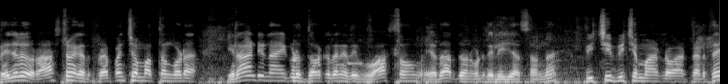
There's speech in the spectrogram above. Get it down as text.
ప్రజలు రాష్ట్రమే కదా ప్రపంచం మొత్తం కూడా ఇలాంటి నాయకుడు దొరకదనేది వాస్తవం. యథార్థం అని కూడా తెలియజేస్తా ఉన్నా. పిచ్చి పిచ్చి మాటలు మాట్లాడితే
